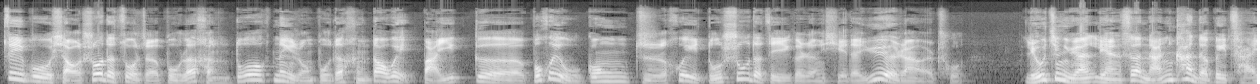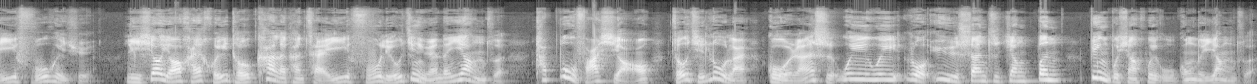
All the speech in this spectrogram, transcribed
这部小说的作者补了很多内容，补得很到位，把一个不会武功、只会读书的这一个人写得跃然而出。刘敬元脸色难看的被彩衣扶回去，李逍遥还回头看了看彩衣扶刘敬元的样子。他步伐小，走起路来果然是巍巍若玉山之将奔，并不像会武功的样子。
